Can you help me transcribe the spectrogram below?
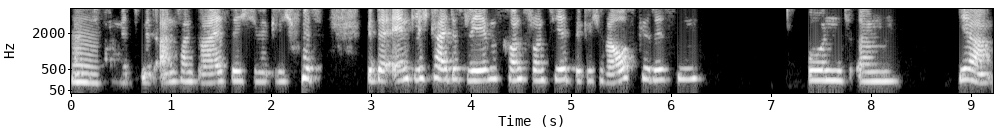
Also Mhm. ich war mit, mit Anfang 30 wirklich mit, mit der Endlichkeit des Lebens konfrontiert, wirklich rausgerissen. Und ähm, ja,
